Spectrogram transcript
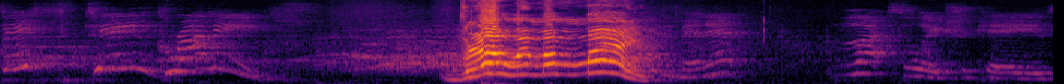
15 Grammys. Blowing my mind. Wait a minute. That's Alicia Keys.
